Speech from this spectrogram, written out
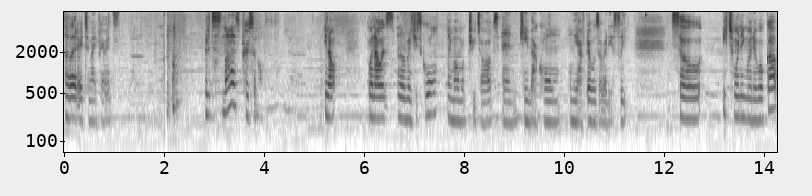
a letter to my parents. But it's not as personal. You know, when I was in elementary school, my mom worked two jobs and came back home only after I was already asleep. So each morning when I woke up,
